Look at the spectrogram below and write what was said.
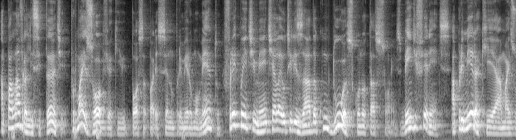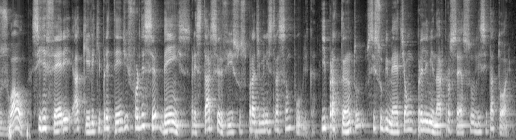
A palavra licitante, por mais óbvia que possa parecer no primeiro momento, frequentemente ela é utilizada com duas conotações bem diferentes. A primeira, que é a mais usual, se refere àquele que pretende fornecer bens, prestar serviços para a administração pública e, para tanto, se submete a um preliminar processo licitatório.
